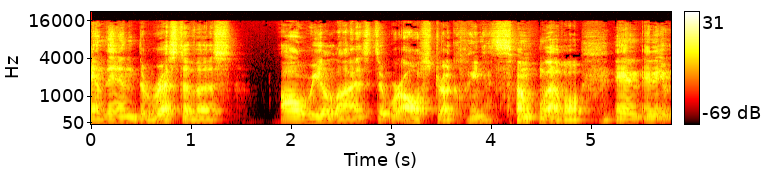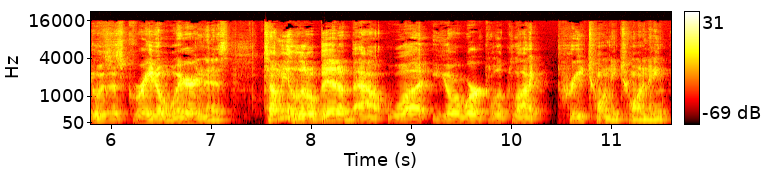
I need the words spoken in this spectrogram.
And then the rest of us all realized that we're all struggling at some level. And, and it was this great awareness. Tell me a little bit about what your work looked like pre 2020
